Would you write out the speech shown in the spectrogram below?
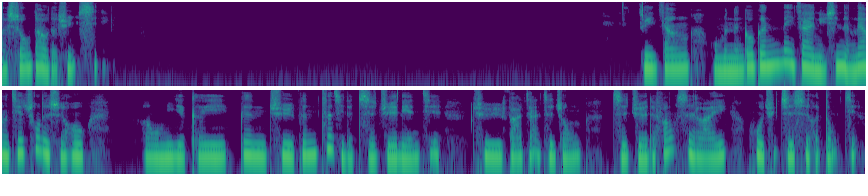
而收到的讯息，所以当我们能够跟内在女性能量接触的时候，呃，我们也可以更去跟自己的直觉连接，去发展这种直觉的方式来获取知识和洞见。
